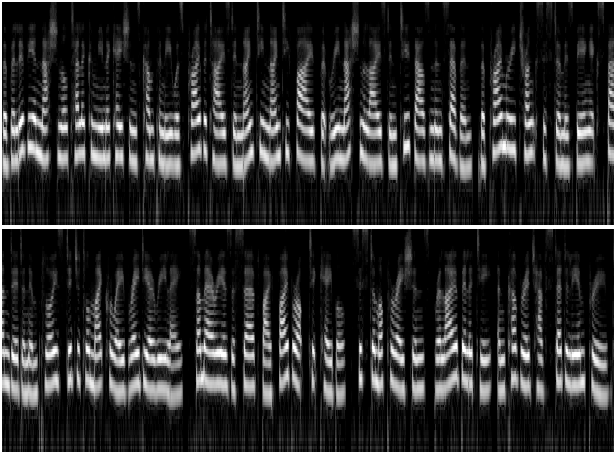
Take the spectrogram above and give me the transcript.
the Bolivian National Telecommunications Company was privatized in 1995 but renationalized in 2007. The primary trunk system is being expanded and employs digital microwave radio relay. Some areas are served by fiber optic cable. System operations, reliability, and coverage have steadily improved.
